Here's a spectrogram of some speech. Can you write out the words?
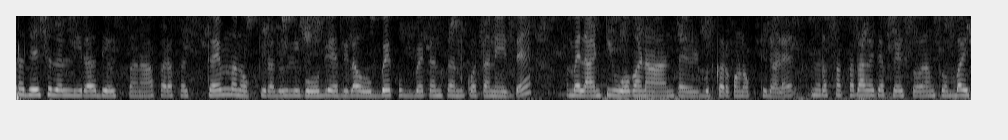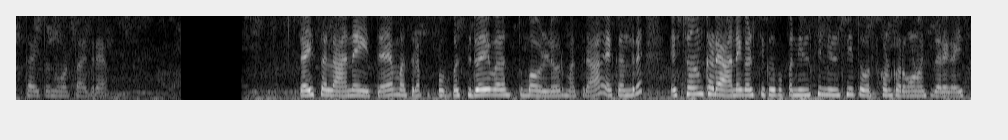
ಪ್ರದೇಶದಲ್ಲಿರೋ ದೇವಸ್ಥಾನ ಫಾರ್ ಫಸ್ಟ್ ಟೈಮ್ ನಾನು ಹೋಗ್ತಿರೋದು, ಇಲ್ಲಿಗೆ ಹೋಗೇ ಇರಲಿಲ್ಲ, ಹೋಗ್ಬೇಕು ಹೋಗ್ಬೇಕಂತ ಅನ್ಕೋತಾನೆ ಇದ್ದೆ. ಆಮೇಲೆ ಆಂಟಿ ಹೋಗೋಣ ಅಂತ ಹೇಳ್ಬಿಟ್ಟು ಕರ್ಕೊಂಡು ಹೋಗ್ತಿದ್ದಾಳೆ. ನೋಡೋ ಸಖತ್ತಾಗೈತೆ ಪ್ಲೇಸು ನಂಗೆ ತುಂಬ ಇಷ್ಟ ಆಯಿತು ನೋಡ್ತಾ ಇದ್ರೆ. ರೈಸಲ್ಲಿ ಆನೆ ಐತೆ, ಮಾತ್ರ ಪಾಪ ಬಸ್ ಡ್ರೈವರ್ ಅಂತ ತುಂಬ ಒಳ್ಳೆಯವ್ರು ಮಾತ್ರ. ಯಾಕಂದರೆ ಎಷ್ಟೊಂದು ಕಡೆ ಆನೆಗಳು ಸಿಕ್ಕಿದ್ರು ಪಾಪ ನಿಲ್ಲಿಸಿ ನಿಲ್ಲಿಸಿ ತೋರಿಸ್ಕೊಂಡು ಕರ್ಕೊಂಡು ಹೋಗ್ತಿದ್ದಾರೆ ಗೈಸ್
